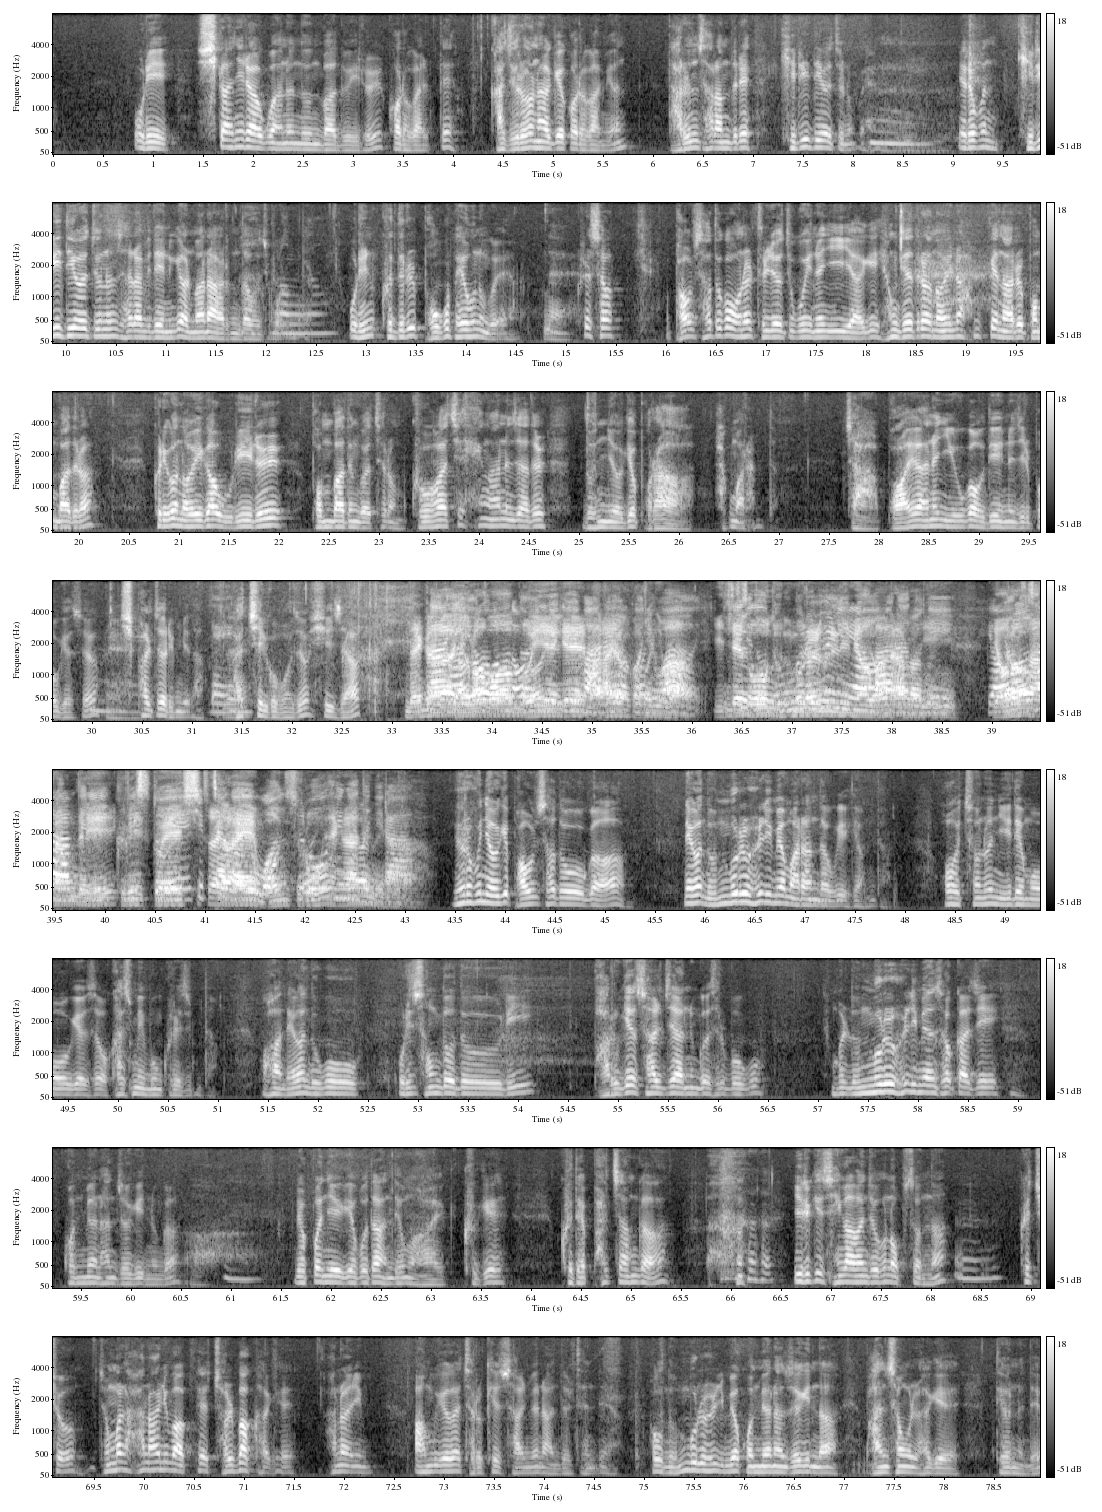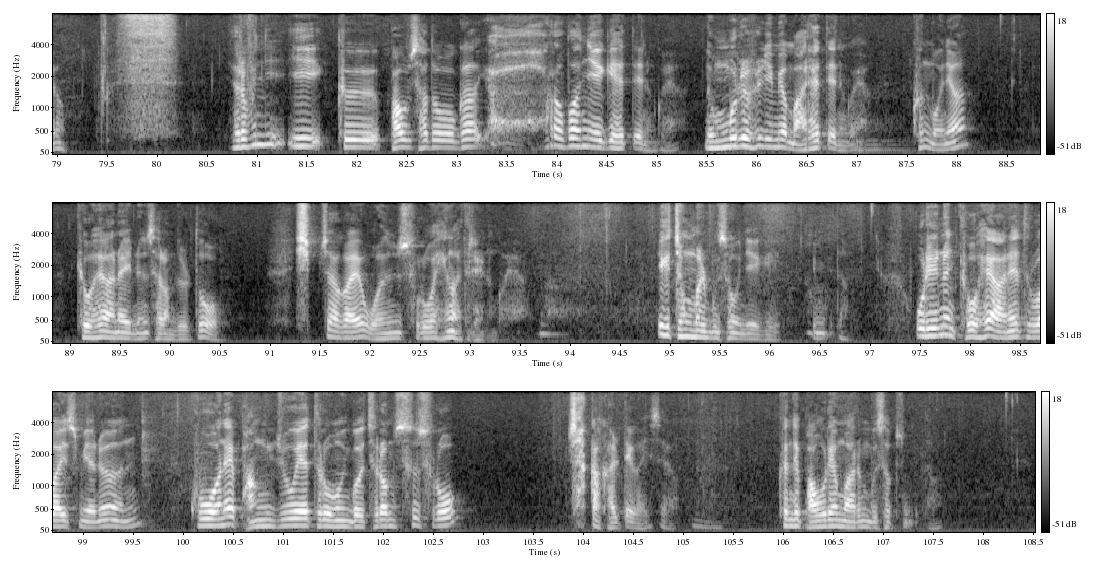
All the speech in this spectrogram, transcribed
우리 시간이라고 하는 눈바두 위를 걸어갈 때 가지런하게 걸어가면 다른 사람들의 길이 되어주는 거예요. 여러분 길이 되어주는 사람이 되는 게 얼마나 아름다운지 모릅니다. 그럼요. 우리는 그들을 보고 배우는 거예요. 네. 그래서 바울 사도가 오늘 들려주고 있는 이 이야기, 형제들아 너희는 함께 나를 본받으라. 그리고 너희가 우리를 본받은 것처럼 그와 같이 행하는 자들 눈여겨 보라 하고 말합니다. 자, 보아야 하는 이유가 어디에 있는지를 보겠어요? 18절입니다. 네. 같이 읽어보죠. 시작. 내가 여러 번 너희에게 말하였거니와 이제도 눈물을 흘리며 말하노니 여러 사람들이 그리스도의 십자가의 원수로 행하느니라. 여러분 여기 바울 사도가 내가 눈물을 흘리며 말한다고 얘기합니다. 어, 저는 이 대목에서 가슴이 뭉클해집니다. 아, 내가 누구 우리 성도들이 바르게 살지 않는 것을 보고 정말 눈물을 흘리면서까지 권면한 적이 있는가? 몇번 얘기해보다 안 되면 아, 그게 그대 팔자인가? 이렇게 생각한 적은 없었나? 그렇죠. 정말 하나님 앞에 절박하게 하나님 아무개가 저렇게 살면 안 될 텐데 하고 눈물을 흘리며 권면한 적이 있나 반성을 하게 되었는데요. 여러분 이 그 바울 사도가 여러 번 얘기했다는 거예요. 눈물을 흘리며 말했다는 거예요. 그건 뭐냐? 교회 안에 있는 사람들도 십자가의 원수로 행하더라는 거예요. 이게 정말 무서운 얘기입니다. 우리는 교회 안에 들어와 있으면은 구원의 방주에 들어온 것처럼 스스로 착각할 때가 있어요. 그런데 바울의 말은 무섭습니다.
